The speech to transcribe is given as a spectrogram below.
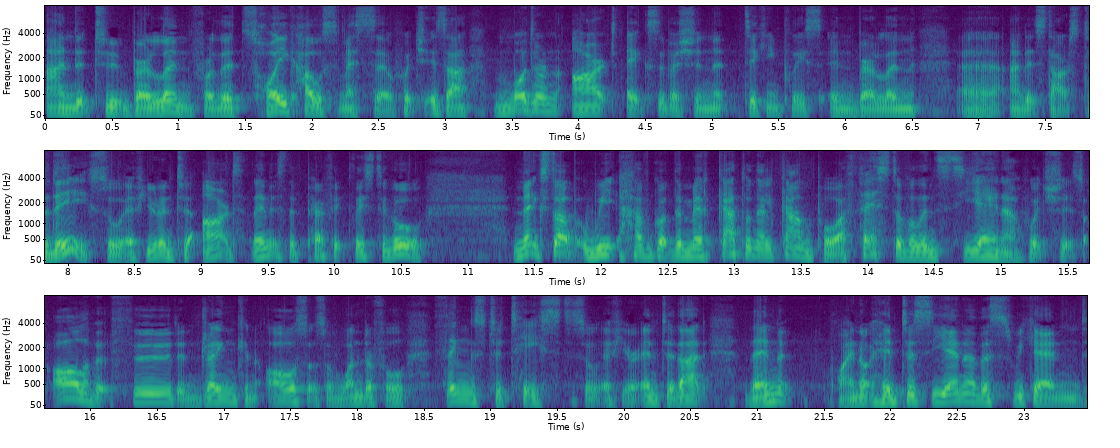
and to Berlin for the Zeughausmesse, which is a modern art exhibition taking place in Berlin, uh, and it starts today. So if you're into art, then it's the perfect place to go. Next up, we have got the Mercato nel Campo, a festival in Siena, which is all about food and drink and all sorts of wonderful things to taste. So if you're into that, then why not head to Siena this weekend?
